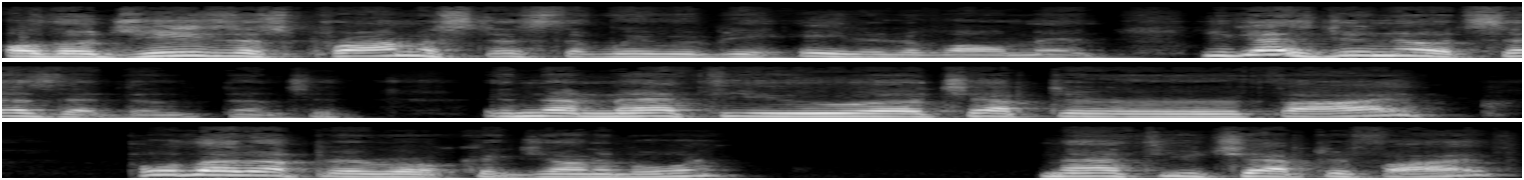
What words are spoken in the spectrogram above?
Although Jesus promised us that we would be hated of all men. You guys do know it says that, don't, don't you? Isn't that Matthew uh, chapter 5? Pull that up here real quick, Johnny boy. Matthew chapter 5.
